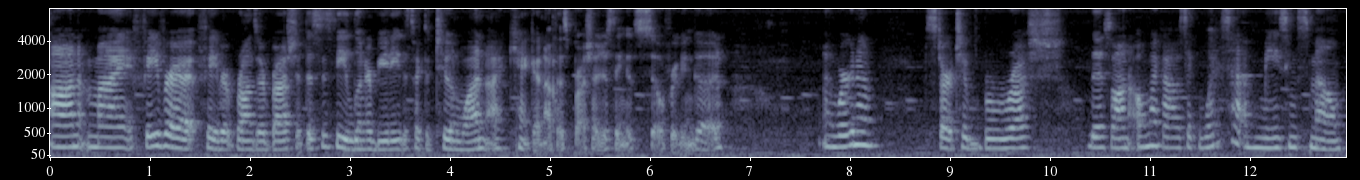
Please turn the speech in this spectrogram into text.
on my favorite favorite bronzer brush. This is the Lunar Beauty. It's like the two in one. I can't get enough of this brush. I just think it's so freaking good. And we're gonna start to brush this on. Oh my god! I was like, what is that amazing smell?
